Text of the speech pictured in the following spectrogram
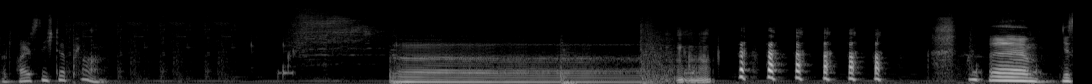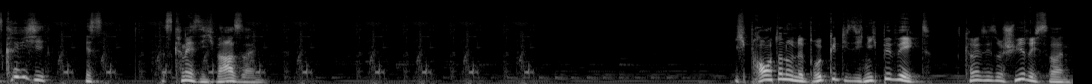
Das war jetzt nicht der Plan. Äh. ähm, jetzt kriege ich... Jetzt, das kann jetzt nicht wahr sein. Ich brauche da nur eine Brücke, die sich nicht bewegt. Das kann jetzt nicht so schwierig sein.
